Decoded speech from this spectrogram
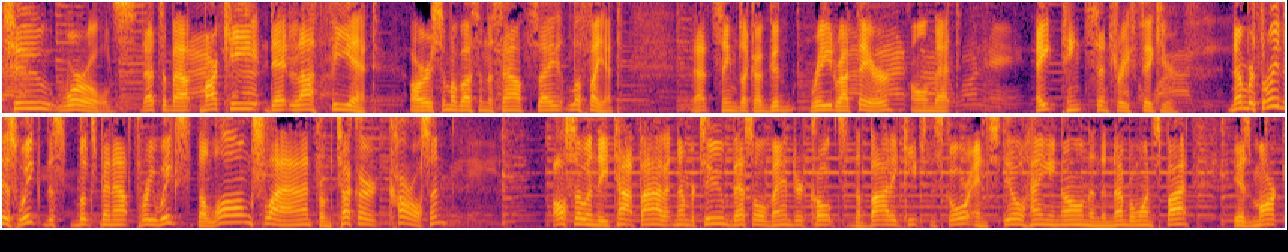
Two Worlds. That's about Marquis de Lafayette, or some of us in the South say Lafayette. That seems like a good read right there on that 18th century figure. Number three this week, this book's been out three weeks The Long Slide from Tucker Carlson. Also in the top five at number two, Bessel van der Kolk's The Body Keeps the Score, and still hanging on in the number one spot is Mark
